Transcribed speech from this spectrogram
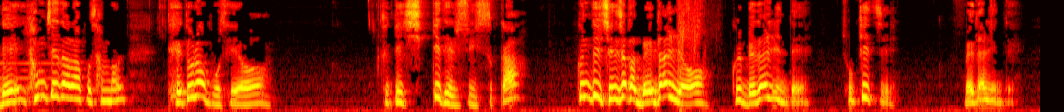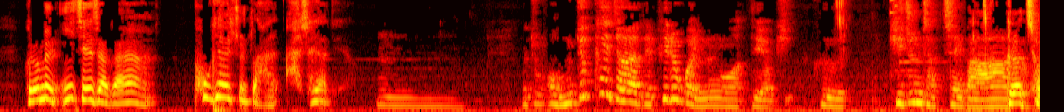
내 형제다라고 한번 되돌아보세요. 그게 쉽게 될 수 있을까? 근데 제자가 매달려. 그래 매달린대. 좋겠지. 매달린대. 그러면 이 제자가 포기할 줄도 아, 아셔야 돼요. 음. 좀 엄격해져야 될 필요가 있는 것 같아요. 기, 그 기준 자체가. 그렇죠.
